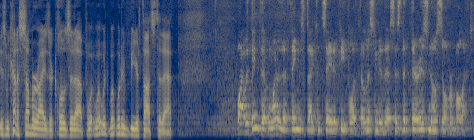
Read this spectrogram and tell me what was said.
as we kind of summarize or close it up, what, what would what would be your thoughts to that? Well, I would think that one of the things I could say to people if they're listening to this is that there is no silver bullet.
